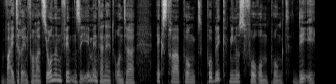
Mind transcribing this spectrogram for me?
Weitere Informationen finden Sie im Internet unter extra.public-forum.de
